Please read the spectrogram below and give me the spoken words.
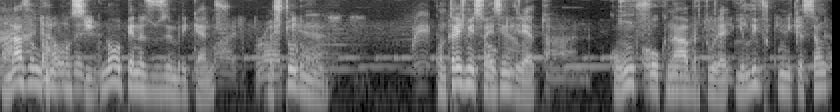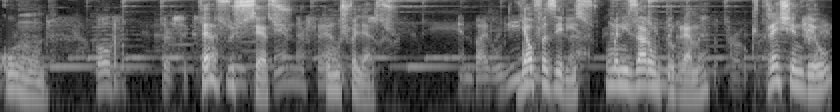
A NASA levou consigo não apenas os americanos, mas todo o mundo. Com transmissões em direto, com um foco na abertura e livre comunicação com o mundo. Tanto os sucessos como os falhanços. E ao fazer isso, humanizaram um programa que transcendeu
